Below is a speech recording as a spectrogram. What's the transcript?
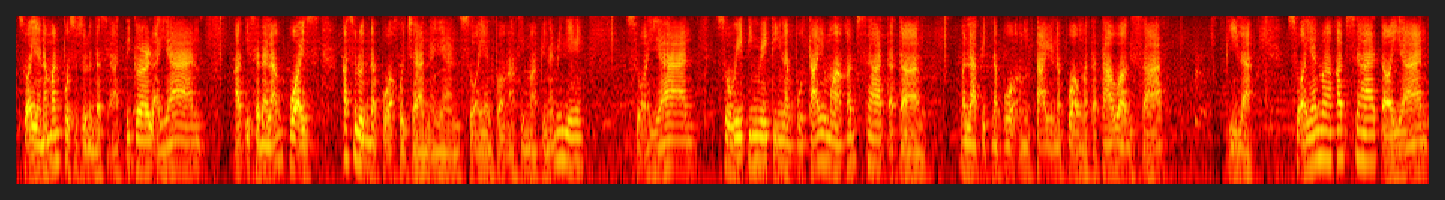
So, ayan naman po, susunod na si ate girl, ayan. At isa na lang po ay kasunod na po ako dyan, ayan. So, ayan po ang aking mga pinamili. So, ayan. So, waiting-waiting lang po tayo mga kabsat at uh, malapit na po ang tayo na po ang matatawag sa pila. So, ayan mga kabsat. O, ayan.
